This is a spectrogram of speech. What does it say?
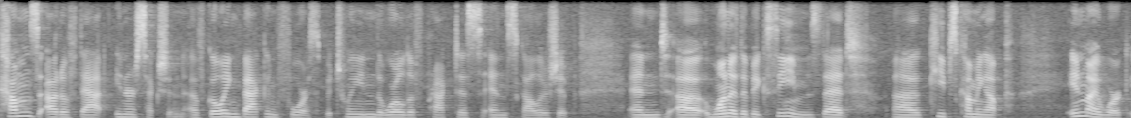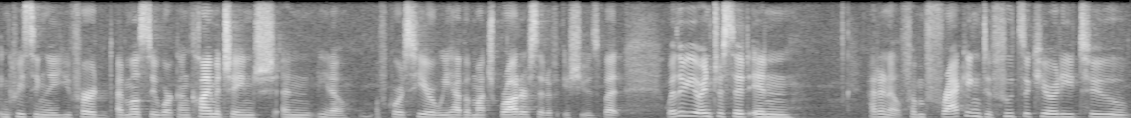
comes out of that intersection of going back and forth between the world of practice and scholarship. And uh, one of the big themes that uh, keeps coming up in my work increasingly, you've heard I mostly work on climate change, and you know, of course, here we have a much broader set of issues. But whether you're interested in I don't know, from fracking to food security to,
